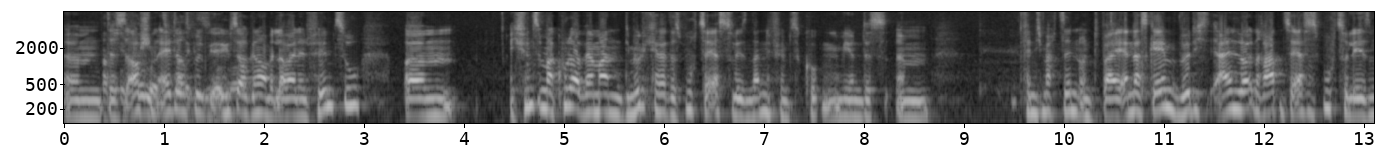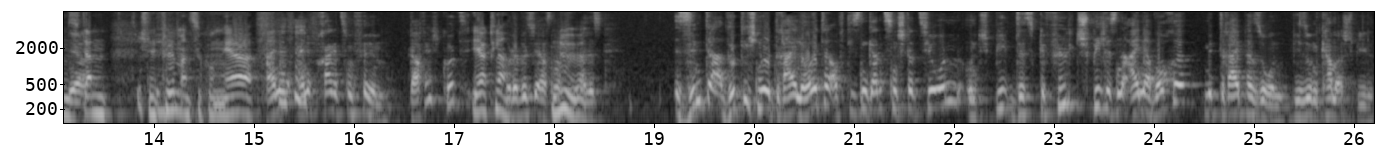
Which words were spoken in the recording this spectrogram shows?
Ähm, das ist auch Film schon ein älteres Buch. Gibt es auch genau mittlerweile einen Film zu. Ähm, ich finde es immer cooler, wenn man die Möglichkeit hat, das Buch zuerst zu lesen, dann den Film zu gucken. Irgendwie. Und das ähm, finde ich macht Sinn. Und bei Enders Game würde ich allen Leuten raten, zuerst das Buch zu lesen und Ja. sich dann den Film anzugucken. Ja, Eine, eine Frage zum Film. Darf ich kurz? Ja, klar. Oder willst du erst noch Nö. alles? Sind da wirklich nur drei Leute auf diesen ganzen Stationen und spielt das gefühlt spielt es in einer Woche mit drei Personen, wie so ein Kammerspiel?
